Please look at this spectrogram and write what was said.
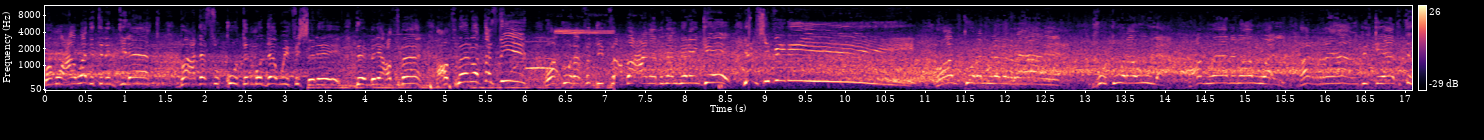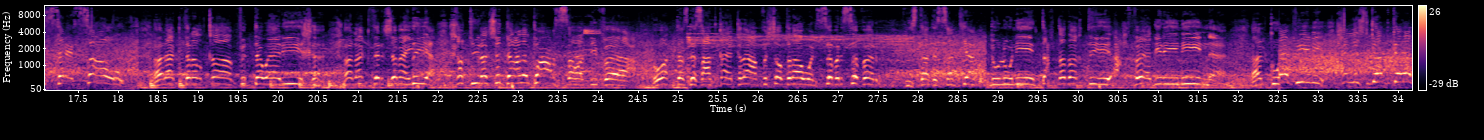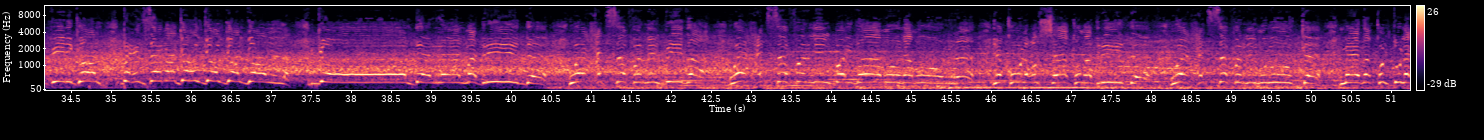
ومعاودة الانطلاق بعد سقوط مدوي في الشري ديمبلي عثمان عثمان والتسديد وكرة في الدفاع بعنا من الميرينجي يمشي فيني. والكرة الأولى للريال خطورة أولى. عنوان أول الريال بقيادة السرساو الأكثر ألقاب في التواريخ؟ الأكثر جماهيرية خطيرة جدا على البارسا والدفاع؟ تسعة دقائق لعب في الشوط الأول. صفر صفر. في استاد سانتياغو. دولونين تحت ضغط أحفاد اليمين الكرة. فيني حل شقاب كرافيني جول. بنزيما. جول جول جول جول. جول.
